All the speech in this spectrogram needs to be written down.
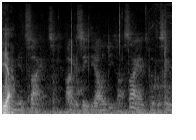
Yeah. In science. Obviously, theology is not science, but the same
